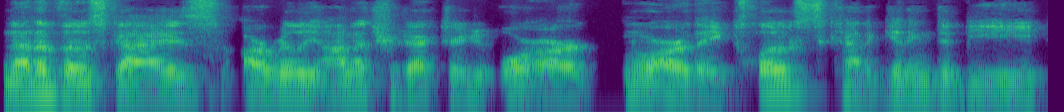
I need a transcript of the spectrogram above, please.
none of those guys are really on a trajectory or are nor are they close to kind of getting to be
